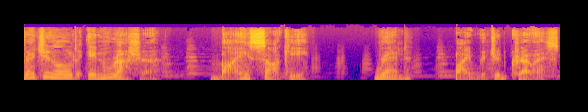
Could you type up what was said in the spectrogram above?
Reginald in Russia by Saki. Read by Richard Crowest.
